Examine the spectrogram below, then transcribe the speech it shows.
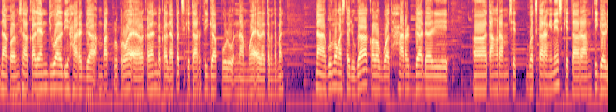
nah kalau misal kalian jual di harga 40 per WL kalian bakal dapat sekitar 36 WL ya teman-teman. Nah gue mau ngasih tau juga kalau buat harga dari uh, Tangram seat buat sekarang ini sekitaran 35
